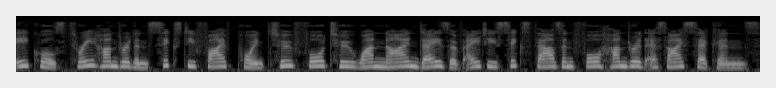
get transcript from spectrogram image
Equals 365.24219 days of 86,400 SI seconds.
